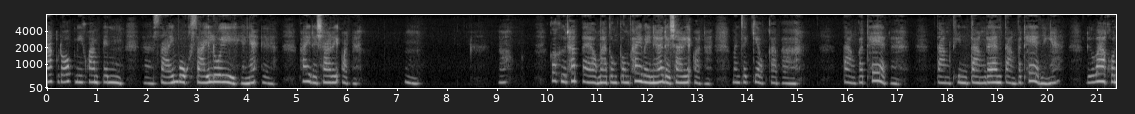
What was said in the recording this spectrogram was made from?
นักรบ มีความเป็นสายบุกสายลุยอย่างเงี้ยเออไพ่เดอะชาริออตนะอืม ก็คือถ้าแปลออกมาตรงๆไพ่ใบนี้เดอะชาริออตนะมันจะเกี่ยวกับต่างประเทศนะต่างถิ่นต่างแดนต่างประเทศอย่างเงี้ยหรือว่าคน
